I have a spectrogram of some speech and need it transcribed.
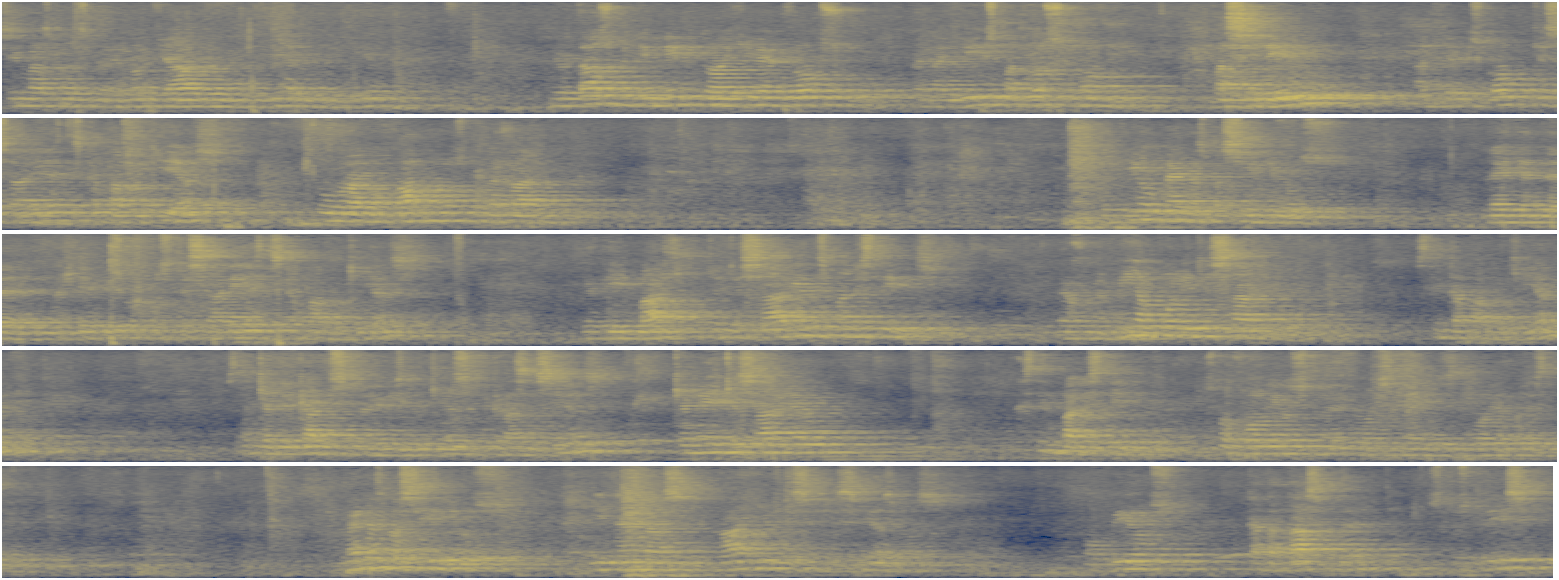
σήμερα στο Δεσπερινό και αύριο με τη Θεία Λειτουργία, γιορτάζουμε τη μνήμη του Αγίου Ενδόξου Πεναγίης Πατρός Σιμώνης Βασιλείου, Αρχιεπισκόπου και Σαρίας της Καπαδοκίας, του ουρανοφάνου του Μεγάλου. Γιατί ο Μέγας Βασίλειος λέγεται Αρχιεπίσκοπος Κεσαρίας της Καπαδοκίας, γιατί υπάρχει και Κεσάρια της Παλαιστίνης. Έχουμε μία πόλη Κεσάρια στην Καπαδοκία, στα κεντρικά της Συναγής Τουρκίας, της Ασίας, και μία Κεσάρια στην Παλαιστίνη, στο βόρειο Συναγικό Συναγής, στην Βόρεια Παλαιστίνη. Ο Μέγας Βασίλειος είναι ένας Άγιος της Εκκλησίας μας, ο οποίος κατατάσσεται στους τρεις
